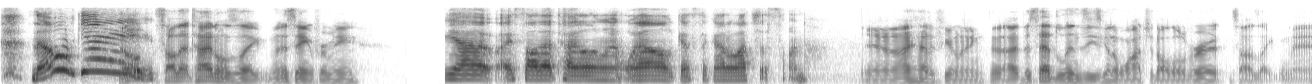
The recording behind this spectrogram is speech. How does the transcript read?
No, yay! nope. Saw that title, I was like, "This ain't for me." Yeah, I saw that title and went, well, guess I gotta watch this one. Yeah, I had a feeling. Uh, this had Lindsay's gonna watch it all over it, so I was like, nah.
